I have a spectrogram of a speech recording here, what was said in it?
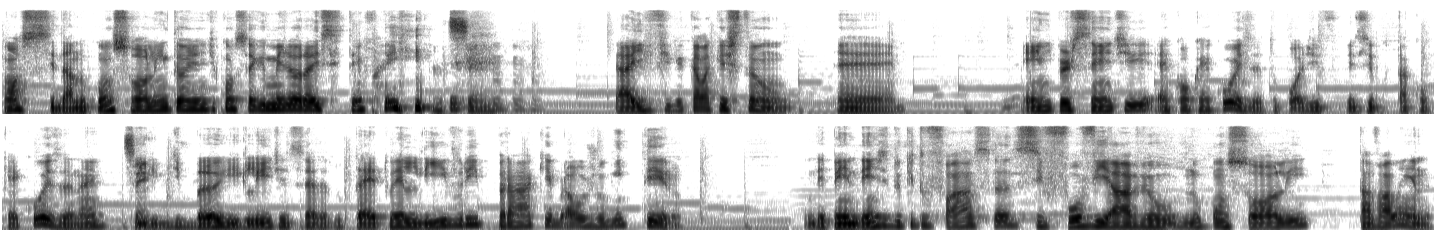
nossa, se dá no console, então a gente consegue melhorar esse tempo aí. Sim. Aí fica aquela questão. É, N% é qualquer coisa. Tu pode executar qualquer coisa, né? Sim. De, bug, glitch, etc. Do teto é livre pra quebrar o jogo inteiro. Independente do que tu faça, se for viável no console, tá valendo.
